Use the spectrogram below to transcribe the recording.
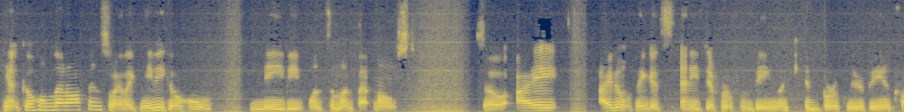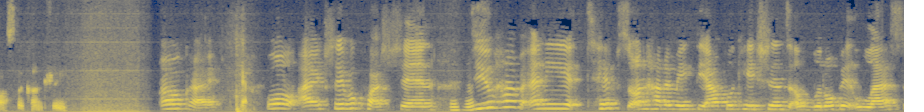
can't go home that often. So I like maybe go home maybe once a month at most. So I I don't think it's any different from being like in Berkeley or being across the country. Okay. Yeah. Well, I actually have a question. Mm-hmm. Do you have any tips on how to make the applications a little bit less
